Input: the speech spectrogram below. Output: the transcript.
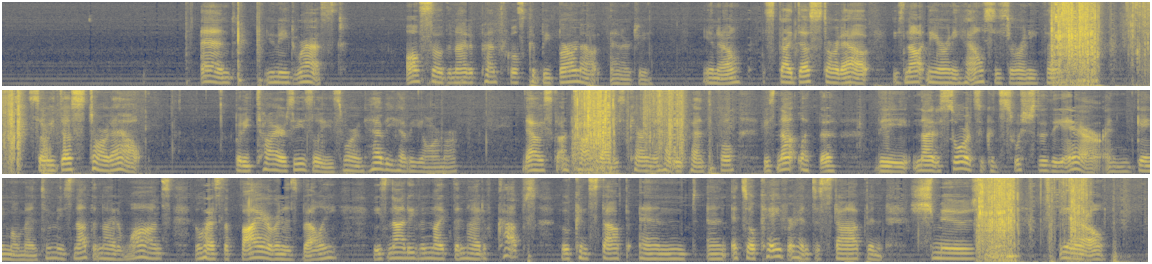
and you need rest also the knight of pentacles could be burnout energy you know this guy does start out he's not near any houses or anything so he does start out but he tires easily. He's wearing heavy, heavy armor. Now he's on top of that, he's carrying a heavy pentacle. He's not like the the Knight of Swords who can swish through the air and gain momentum. He's not the Knight of Wands who has the fire in his belly. He's not even like the Knight of Cups who can stop and and it's okay for him to stop and schmooze, you know,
